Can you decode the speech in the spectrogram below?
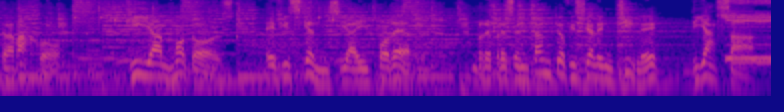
trabajo. Kia Motors. Eficiencia y poder. Representante oficial en Chile, Diasa.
